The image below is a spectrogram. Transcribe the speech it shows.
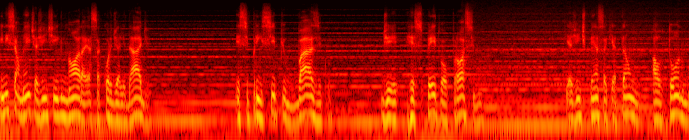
Inicialmente, a gente ignora essa cordialidade, esse princípio básico de respeito ao próximo, que a gente pensa que é tão autônomo,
